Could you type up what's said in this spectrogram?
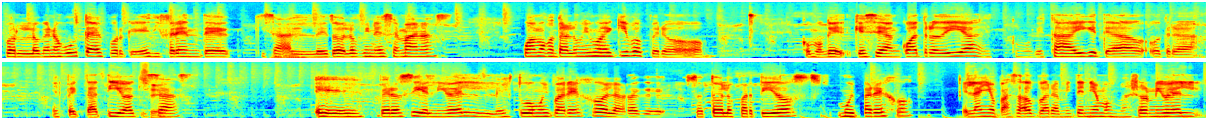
por lo que nos gusta es porque es diferente quizás al de todos los fines de semana. Jugamos contra los mismos equipos, pero como que, que sean cuatro días, como que estás ahí que te da otra expectativa quizás. Eh, pero sí, el nivel estuvo muy parejo, la verdad que o sea, todos los partidos muy parejos. El año pasado para mí teníamos mayor nivel,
